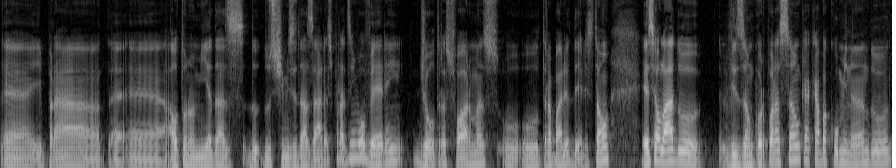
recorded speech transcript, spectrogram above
é, e para é, é, autonomia das, do, dos times e das áreas para desenvolverem de outras formas o, o, trabalho deles. Então, esse é o lado visão corporação que acaba culminando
